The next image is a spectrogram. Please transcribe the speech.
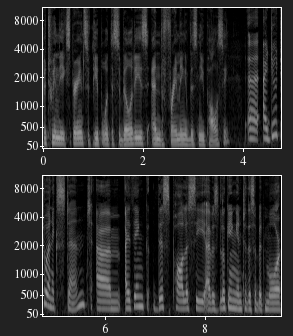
between the experience of people with disabilities and the framing of this new policy? Uh, I do to an extent. Um, I think this policy, I was looking into this a bit more,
